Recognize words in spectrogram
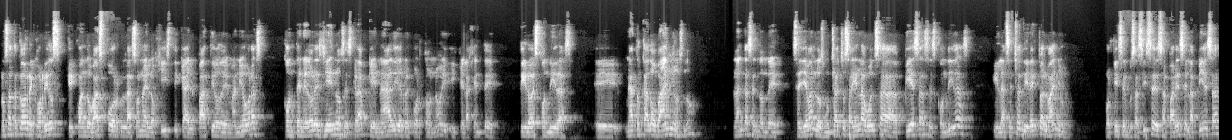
nos ha tocado recorridos que cuando vas por la zona de logística, el patio de maniobras, contenedores llenos de scrap que nadie reportó, ¿no? Y, que la gente tiró escondidas. Eh, me ha tocado baños, ¿no? Plantas en donde se llevan los muchachos ahí en la bolsa piezas escondidas y las echan directo al baño, porque dicen, pues así se desaparece la pieza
